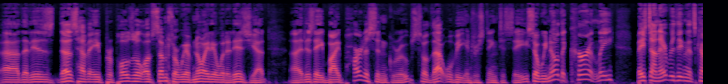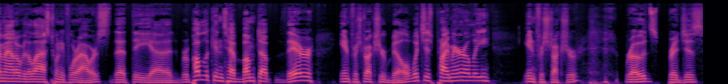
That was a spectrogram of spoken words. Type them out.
uh, that is does have a proposal of some sort. We have no idea what it is yet. Uh, it is a bipartisan group, so that will be interesting to see. So we know that currently, based on everything that's come out over the last 24 hours, that the uh, Republicans have bumped up their infrastructure bill, which is primarily infrastructure, roads, bridges,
